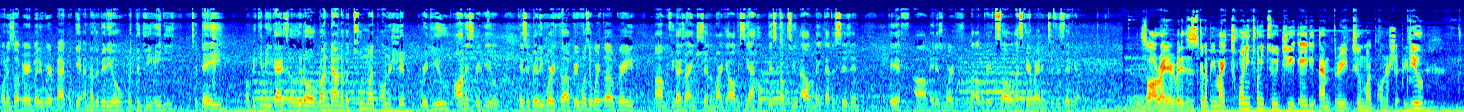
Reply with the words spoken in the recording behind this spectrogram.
What is up everybody? We're back with yet another video with the G80. Today, I'll be giving you guys a little rundown of a two month ownership review, honest review. Is it really worth the upgrade? Was it worth the upgrade? Um, if you guys are interested in the market, obviously I hope this helps you out make that decision if um, it is worth the upgrade. So let's get right into this video. So all right, everybody, this is gonna be my 2022 G80 M3 two month ownership review.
